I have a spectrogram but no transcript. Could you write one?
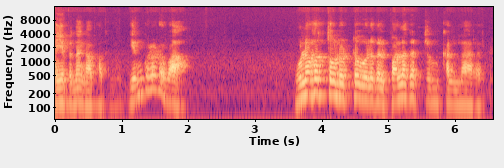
ஐயப்பன் தான் காப்பாற்றணும் எங்களோட வா. உலகத்தோடொட்ட ஒழுகல் பலகற்றும் கல்லாரர்களா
